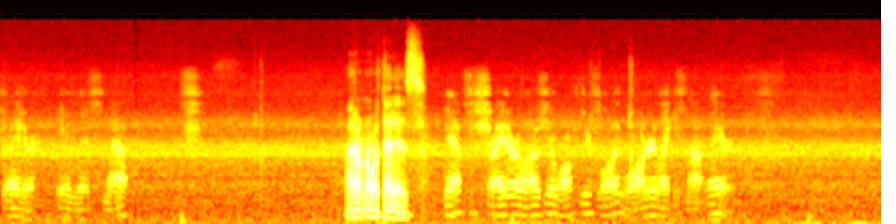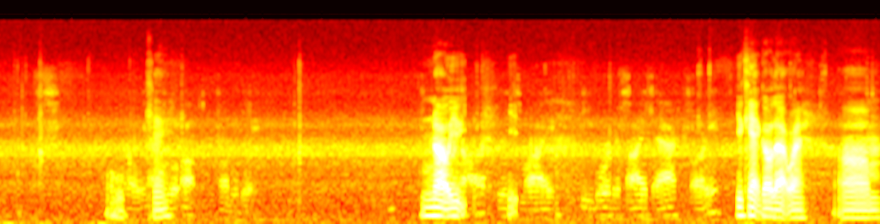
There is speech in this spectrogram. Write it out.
strider in this map. I don't know what that is. Depth strider allows you to walk through flowing water like it's not there. Well, oh, we have Okay. to go up, probably. No, Or you not, is my keyboard decides act funny. you can't go that way. Um,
